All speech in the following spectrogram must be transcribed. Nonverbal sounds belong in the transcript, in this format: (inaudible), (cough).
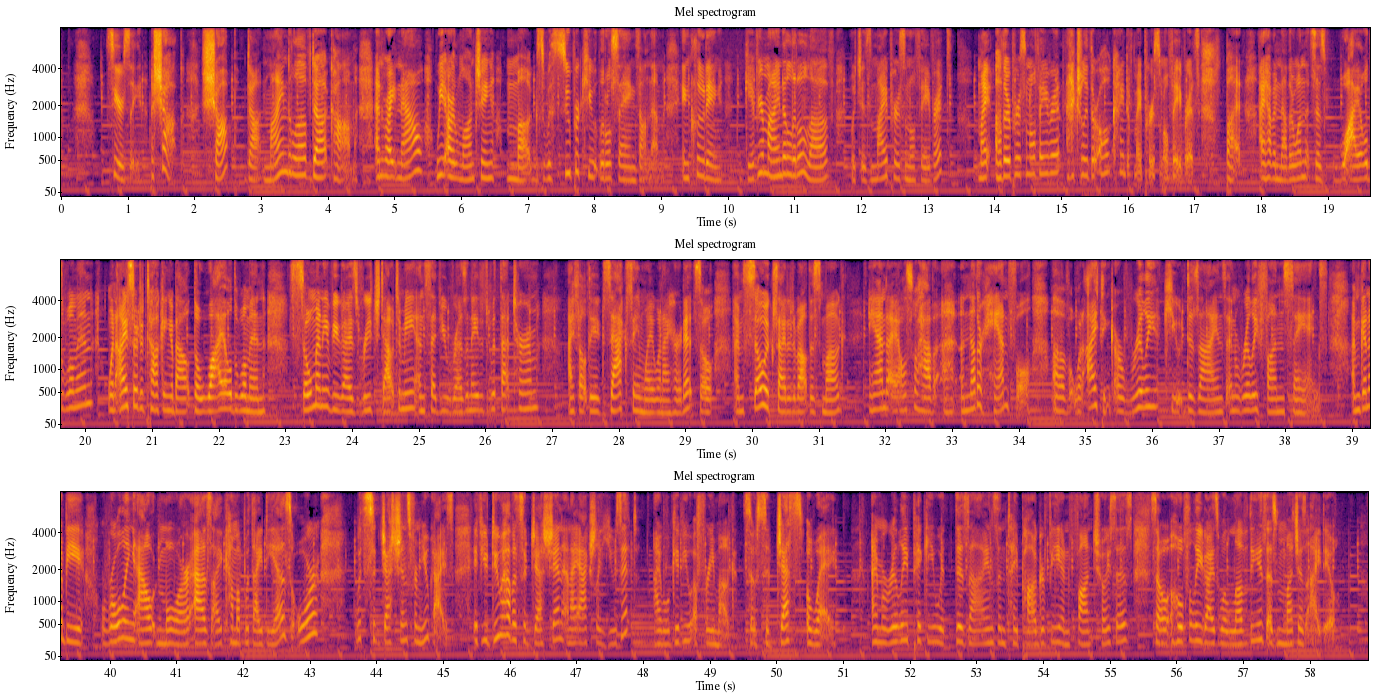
Seriously, a shop. Shop.mindlove.com. And right now, we are launching mugs with super cute little sayings on them, including Give Your Mind a Little Love, which is my personal favorite. My other personal favorite, actually, they're all kind of my personal favorites, but I have another one that says Wild Woman. When I started talking about the wild woman, so many of you guys reached out to me and said you resonated with that term. I felt the exact same way when I heard it, so I'm so excited about this mug. And I also have a, another handful of what I think are really cute designs and really fun sayings. I'm to be rolling out more as I come up with ideas or with suggestions from you guys. If you do have a suggestion and I actually use it, I will give you a free mug. So suggest away. I'm really picky with designs and typography and font choices, so hopefully you guys will love these as much as I do.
